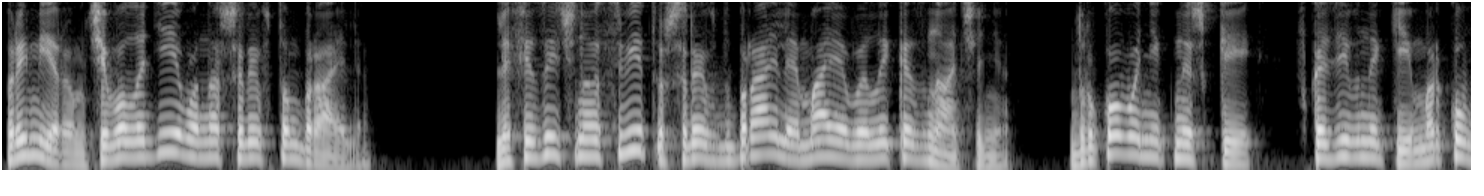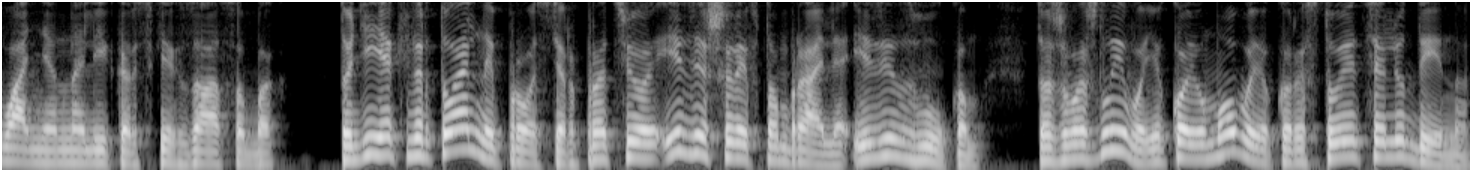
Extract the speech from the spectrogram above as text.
Приміром, чи володіє вона шрифтом Брайля. Для фізичного світу шрифт Брайля має велике значення. Друковані книжки, вказівники, маркування на лікарських засобах. Тоді як віртуальний простір працює і зі шрифтом Брайля, і зі звуком, тож важливо, якою мовою користується людина.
